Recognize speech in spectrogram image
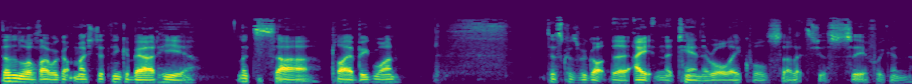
Doesn't look like we've got much to think about here. Let's uh, play a big one. Just because we've got the 8 and the 10, they're all equal. So let's just see if we can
